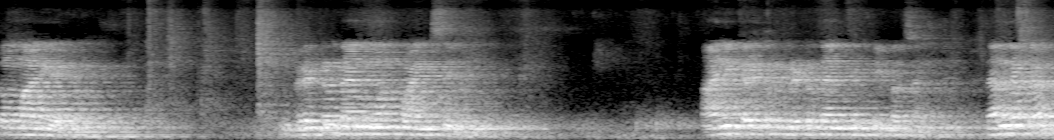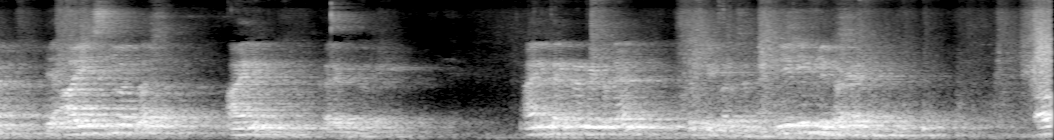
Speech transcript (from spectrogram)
combined atom greater than 1.7 ionic character greater than 50 percent ध्यान रखना ये आईसी मतलब ionic character ionic character greater than 50 percent ये एक लिखा गया है और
